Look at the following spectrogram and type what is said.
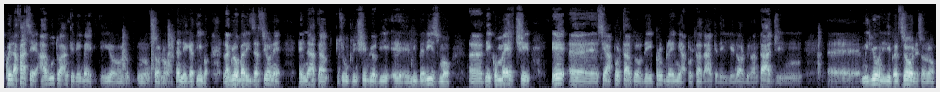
Quella fase ha avuto anche dei meriti, io non sono negativo, la globalizzazione è nata su un principio di eh, liberismo eh, dei commerci e eh, si ha portato dei problemi, ha portato anche degli enormi vantaggi. Eh, milioni di persone sono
